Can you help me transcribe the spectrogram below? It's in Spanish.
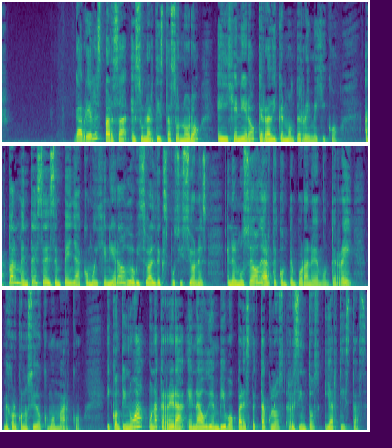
Gabriel Esparza es un artista sonoro e ingeniero que radica en Monterrey, México. Actualmente se desempeña como ingeniero audiovisual de exposiciones en el Museo de Arte Contemporáneo de Monterrey, mejor conocido como Marco, y continúa una carrera en audio en vivo para espectáculos, recintos y artistas.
